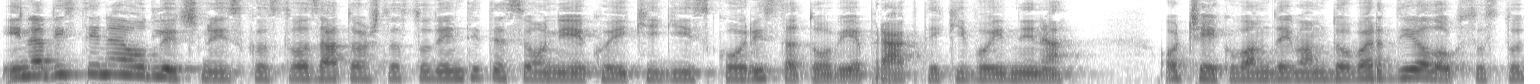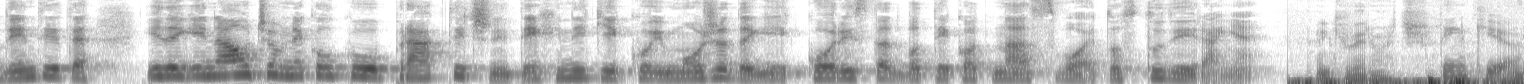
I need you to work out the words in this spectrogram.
и на вистина е одлично искуство затоа што студентите се оние кои ќе ги искористат овие практики во иднина. Очекувам да имам добар диалог со студентите и да ги научам неколку практични техники кои може да ги користат во текот на своето студирање. Thank you very much. Thank you.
